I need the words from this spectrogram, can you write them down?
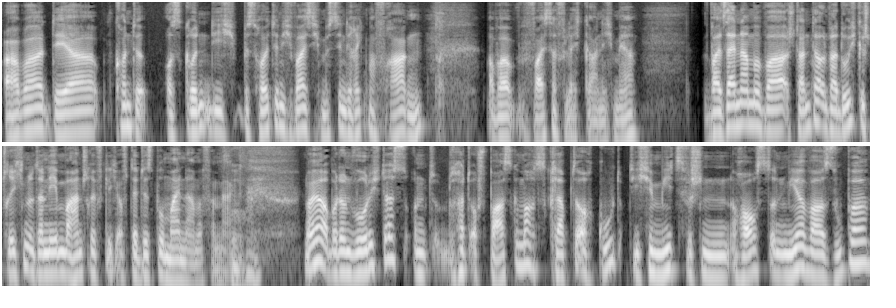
aber der konnte aus Gründen, die ich bis heute nicht weiß, ich müsste ihn direkt mal fragen, aber weiß er vielleicht gar nicht mehr. Weil sein Name war, stand da und war durchgestrichen und daneben war handschriftlich auf der Dispo mein Name vermerkt. Mhm. Naja, aber dann wurde ich das und es hat auch Spaß gemacht, es klappte auch gut. Die Chemie zwischen Horst und mir war super.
